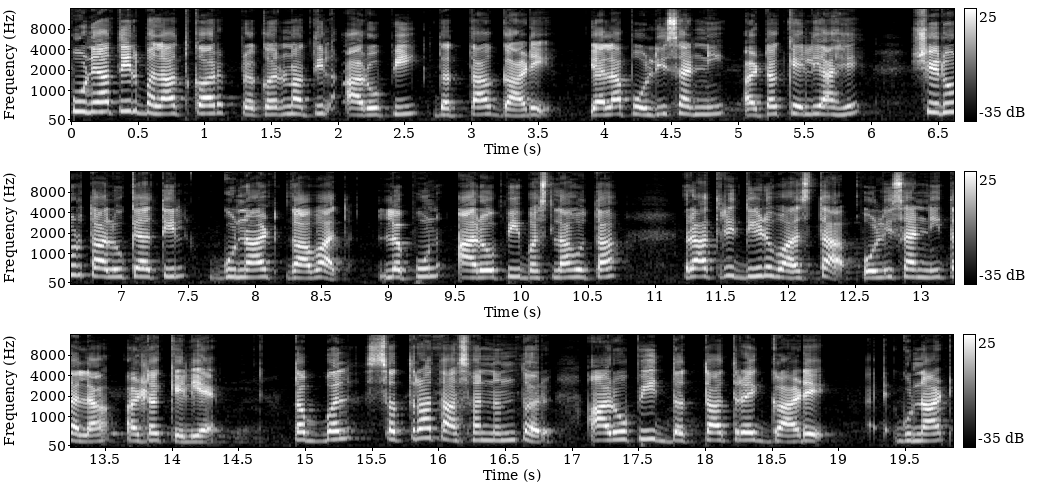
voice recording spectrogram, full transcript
पुण्यातील बलात्कार प्रकरणातील आरोपी दत्ता गाडे याला पोलिसांनी अटक केली आहे. शिरूर तालुक्यातील गुनाट गावात लपून आरोपी बसला होता. रात्री दीड वाजता पोलिसांनी त्याला अटक केली आहे. तब्बल सतरा तासानंतर आरोपी दत्तात्रय गाडे गुनाट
